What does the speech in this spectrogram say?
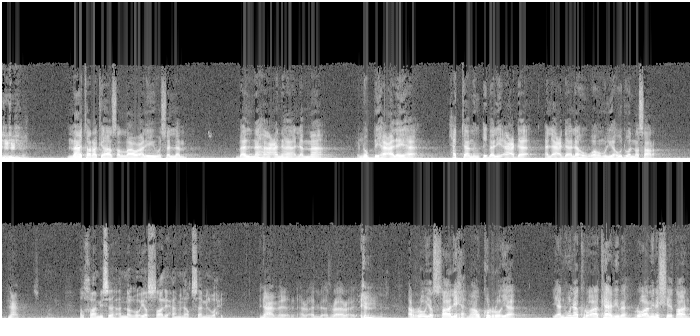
ما تركها صلى الله عليه وسلم بل نهى عنها لما نبه عليها حتى من قبل أعداء الأعداء له وهم اليهود والنصارى. نعم. الخامسة أن الرؤيا الصالحة من أقسام الوحي. نعم. الرؤيا الصالحة ما هو كل رؤيا لأن هناك رؤى كاذبة رؤى من الشيطان.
